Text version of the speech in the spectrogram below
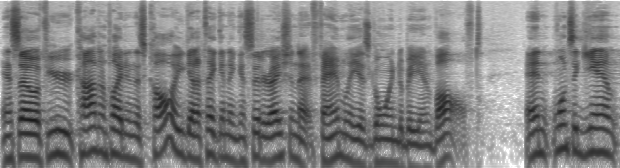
And so, if you're contemplating this call, you got to take into consideration that family is going to be involved. And once again,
